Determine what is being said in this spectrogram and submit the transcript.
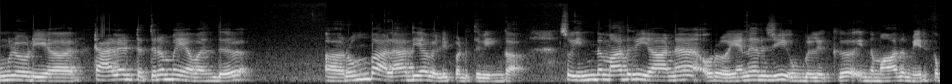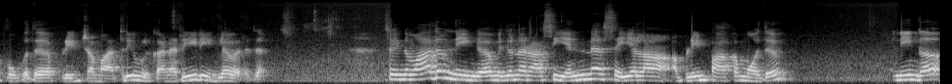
உங்களுடைய டேலண்ட் திறமையை வந்து ரொம்ப அலாதியாக வெளிப்படுத்துவீங்க. ஸோ இந்த மாதிரியான ஒரு எனர்ஜி உங்களுக்கு இந்த மாதம் இருக்க போகுது அப்படின்ற மாதிரி உங்களுக்கான ரீடிங்கில் வருது. ஸோ இந்த மாதம் நீங்கள் மிதுன ராசி என்ன செய்யலாம் அப்படின்னு பார்க்கும்போது நீங்கள்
